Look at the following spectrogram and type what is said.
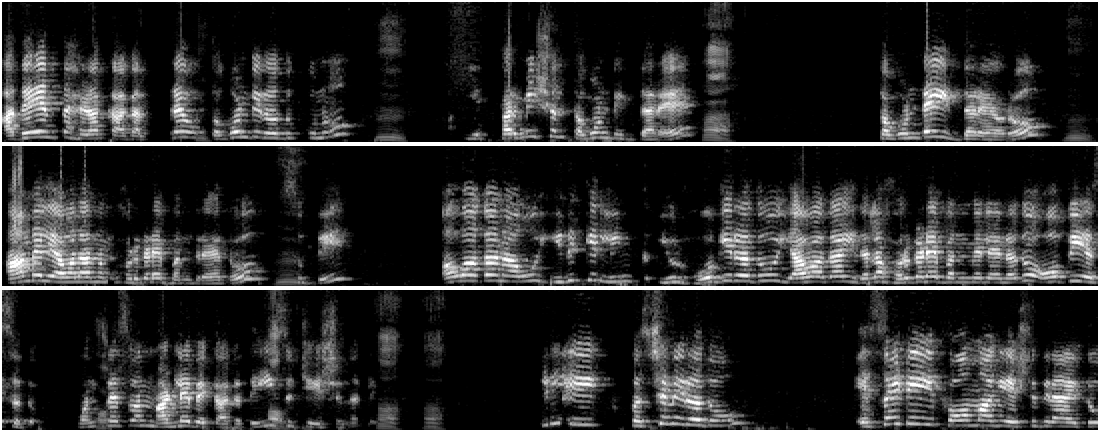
ಅದೇ ಅಂತ ಹೇಳಕ್ ಆಗಲ್ಲ ಅಂದ್ರೆ ಅವ್ರು ತಗೊಂಡಿರೋದಕ್ಕೂ ಪರ್ಮಿಷನ್ ತಗೊಂಡಿದ್ದಾರೆ ತಗೊಂಡೇ ಇದ್ದಾರೆ ಅವರು. ಆಮೇಲೆ ಯಾವಾಗ ನಮ್ಗೆ ಹೊರಗಡೆ ಬಂದ್ರೆ ಅದು ಸುದ್ದಿ. ಅವಾಗ ನಾವು ಇದಕ್ಕೆ ಲಿಂಕ್ ಇವ್ರು ಹೋಗಿರೋದು ಯಾವಾಗ ಇದೆಲ್ಲ ಹೊರಗಡೆ ಬಂದ್ಮೇಲೆ ಅನ್ನೋದು ಆಬ್ವಿಯಸ್ ಅದು. ಒನ್ ಪ್ಲಸ್ ಒನ್ ಮಾಡ್ಲೇಬೇಕಾಗತ್ತೆ ಈ. ಸಿಚುಯೇಷನ್ ಅಲ್ಲಿ. ಇಲ್ಲಿ ಕ್ವಶನ್ ಇರೋದು ಎಸ್ ಐ ಟಿ ಫಾರ್ಮ್ ಆಗಿ ಎಷ್ಟು ದಿನ ಆಯ್ತು?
